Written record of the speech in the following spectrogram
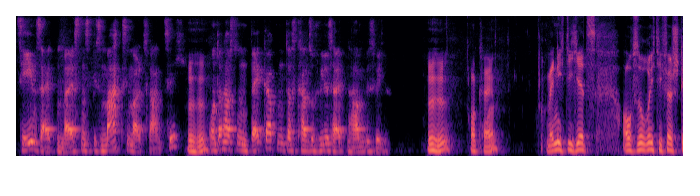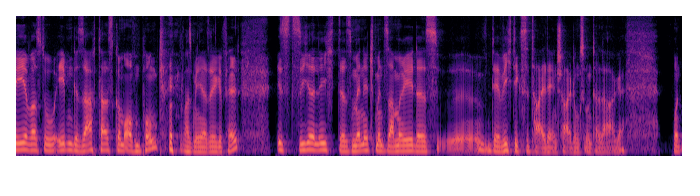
zehn Seiten meistens bis maximal 20. Mhm. Und dann hast du ein Backup und das kann so viele Seiten haben, wie es will. Mhm. Okay. Wenn ich dich jetzt auch so richtig verstehe, was du eben gesagt hast, komm auf den Punkt, was mir ja sehr gefällt, ist sicherlich das Management Summary das, äh, der wichtigste Teil der Entscheidungsunterlage. Und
